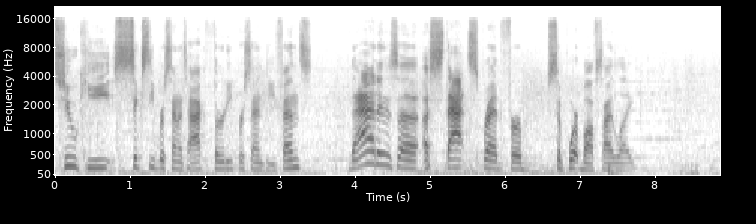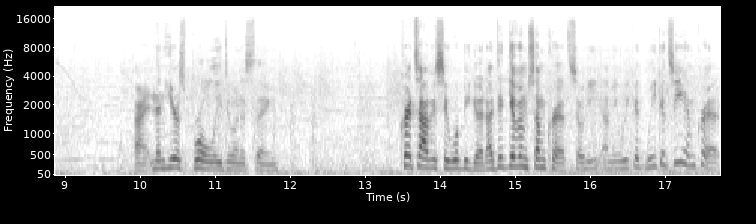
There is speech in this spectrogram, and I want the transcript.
Two key, 60% attack, 30% defense. That is a, a stat spread for support buffs I like. Alright, and then here's Broly doing his thing. Crits obviously would be good. I did give him some crits, so he I mean we could we could see him crit.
